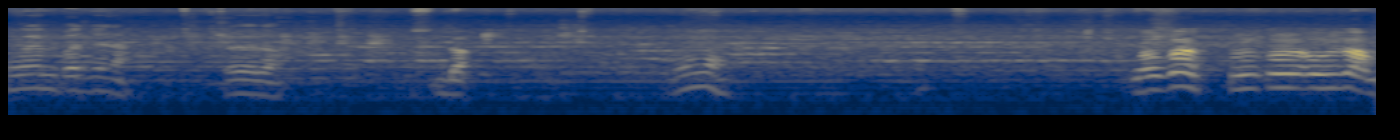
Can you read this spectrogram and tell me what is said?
Ngayon pa din ah. Pero lang. Isda. Ano mo? Mga, hindi ko na ulam.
